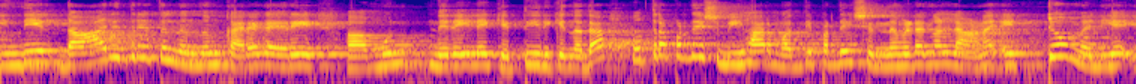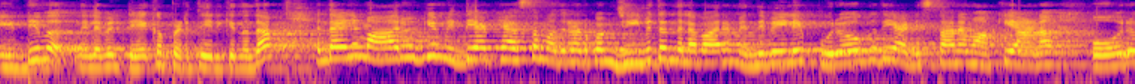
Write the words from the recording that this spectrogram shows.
ഇന്ത്യയിൽ ദാരിദ്ര്യത്തിൽ നിന്നും കരകയറി മുൻ നിരയിലേക്ക് എത്തിയിരിക്കുന്നത്. ഉത്തർപ്രദേശ് ബീഹാർ മധ്യപ്രദേശ് എന്നിവിടങ്ങളിലാണ് ഏറ്റവും വലിയ ഇടിവ് നിലവിൽ രേഖപ്പെടുത്തിയിരിക്കുന്നത്. എന്തായാലും ആരോഗ്യം വിദ്യാഭ്യാസം അതിനോടൊപ്പം ജീവിത നിലവാരം എന്നിവയിലെ പുരോഗതി അടിസ്ഥാനമാക്കിയാണ് ഓരോ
